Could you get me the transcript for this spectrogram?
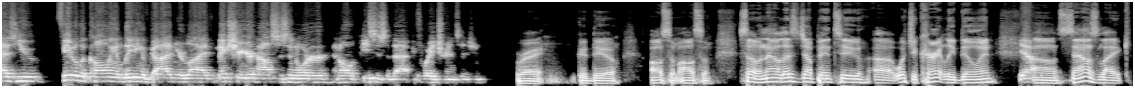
as you feel the calling and leading of God in your life, make sure your house is in order and all the pieces of that before you transition. Right. Good deal. Awesome, awesome. So now let's jump into uh, what you're currently doing. Yeah, uh, sounds like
